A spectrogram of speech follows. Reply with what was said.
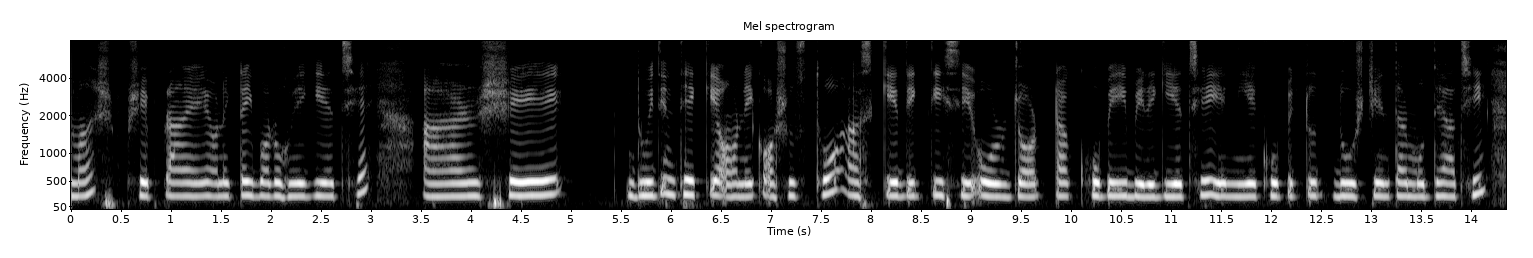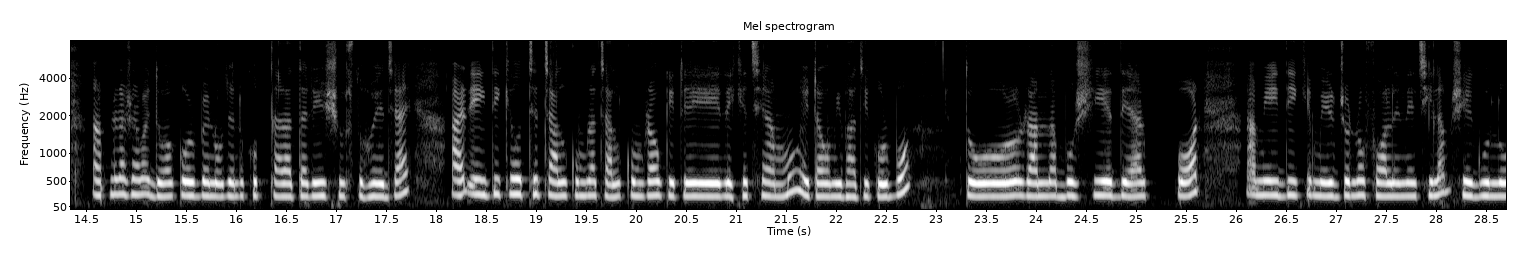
মাস। সে প্রায় অনেকটাই বড় হয়ে গিয়েছে। আর সে দুই দিন থেকে অনেক অসুস্থ। আজকে দেখতেছি ওর জ্বরটা খুবই বেড়ে গিয়েছে, এ নিয়ে খুব একটু দুশ্চিন্তার মধ্যে আছি। আপনারা সবাই দোয়া করবেন ও যেন খুব তাড়াতাড়ি সুস্থ হয়ে যায়। আর এই দিকে হচ্ছে চাল কুমড়া, চাল কুমড়াও কেটে রেখেছে আম্মু, এটাও আমি ভাজি করব। তো রান্না বসিয়ে দেওয়ার পর আমি এই দিকে মেয়ের জন্য ফল এনেছিলাম, সেগুলো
